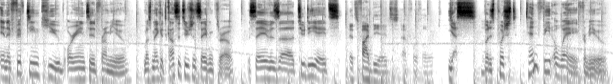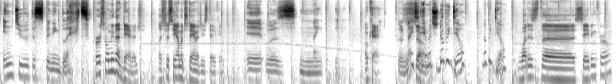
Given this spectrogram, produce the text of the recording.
in a 15 cube oriented from you must make a Constitution saving throw. The save is uh, 2d8s It's 5d8s at fourth level. Yes, but is pushed 10 feet away from you into the spinning blades. First, roll me that damage. Let's just see how much damage he's taking. It was 19. Okay. So 19 So- damage, no big deal. No big deal. What is the saving throw?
